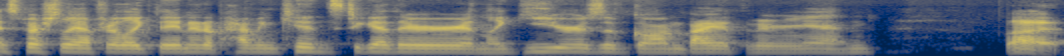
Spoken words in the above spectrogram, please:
especially after like they ended up having kids together and like years have gone by at the very end. But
